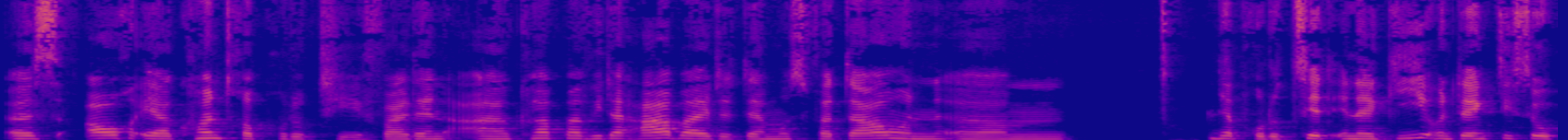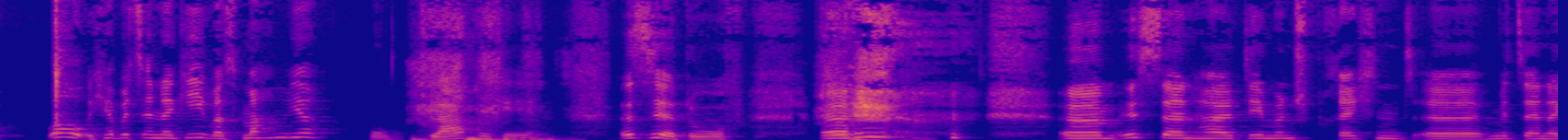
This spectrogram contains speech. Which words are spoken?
ist auch eher kontraproduktiv, weil dein äh, Körper wieder arbeitet, der muss verdauen. Ähm, der produziert Energie und denkt sich so, wow, ich habe jetzt Energie, was machen wir? Oh, schlafen gehen. Das ist ja doof. Äh, ähm, ist dann halt dementsprechend äh, mit seiner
